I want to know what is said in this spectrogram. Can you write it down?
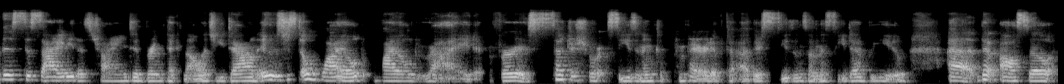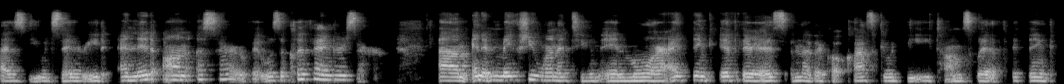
this society that's trying to bring technology down. It was just a wild, wild ride for such a short season and comparative to other seasons on the CW. Uh, that also, as you would say, Reed, ended on a serve. It was a cliffhanger serve. Um, and it makes you want to tune in more. I think if there is another cult classic, it would be Tom Swift. I think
